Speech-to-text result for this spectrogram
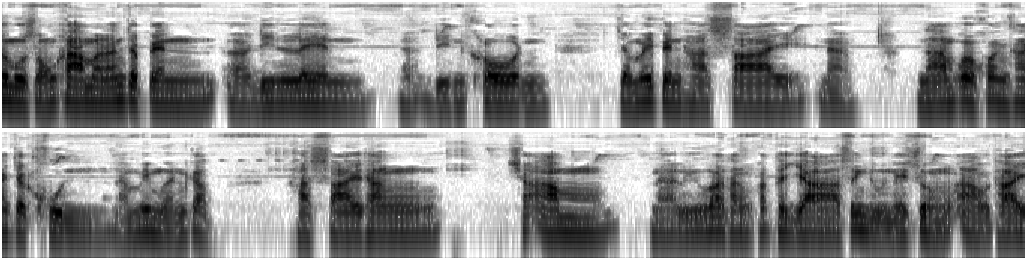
สมุทรสงครามอันนั้นจะเป็นดินเลนนะดินโคลนจะไม่เป็นหาดทรายนะน้ำก็ค่อนข้างจะขุ่นนะไม่เหมือนกับหาดทรายทางชะอำนะหรือว่าทางพัทยาซึ่งอยู่ในส่วนของอ่าวไทย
